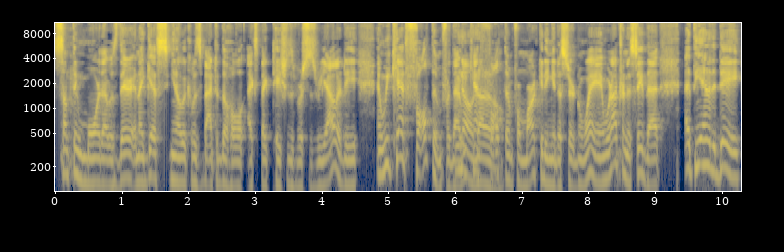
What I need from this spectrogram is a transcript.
something more that was there. And I guess, you know, it comes back to the whole expectations versus reality. And we can't fault them for that. No, we can't fault them for marketing it a certain way. And we're not trying to say that. At the end of the day,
